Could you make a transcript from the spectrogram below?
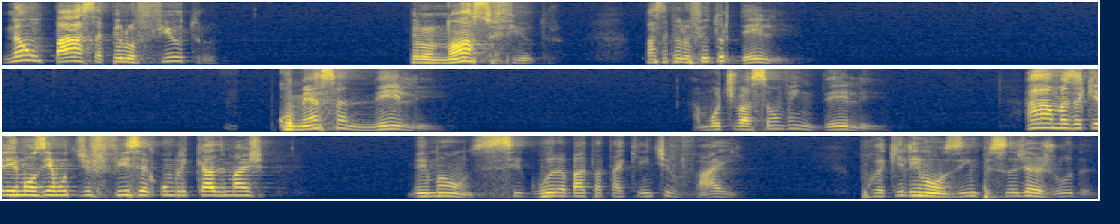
não passa pelo filtro, pelo nosso filtro, passa pelo filtro dele. Começa nele. A motivação vem dele. Ah, mas aquele irmãozinho é muito difícil, é complicado demais. Meu irmão, segura a batata quente e vai. Porque aquele irmãozinho precisa de ajuda.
